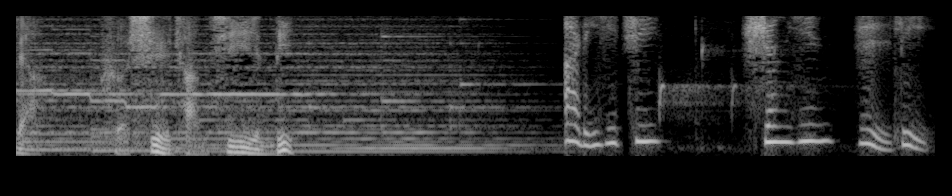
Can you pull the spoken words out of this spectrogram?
量和市场吸引力。二零一七，声音日历。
